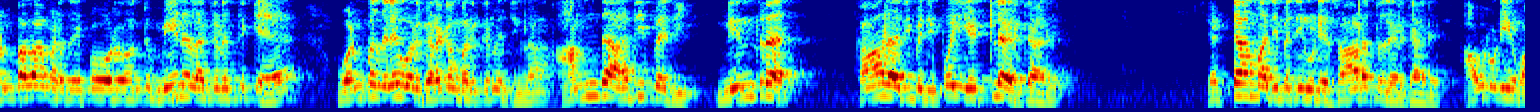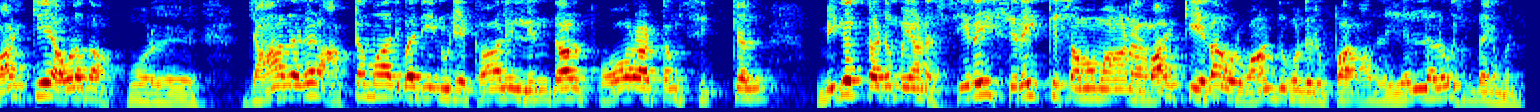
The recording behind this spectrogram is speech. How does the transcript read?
ஒன்பதாம் இடத்துல இப்போ ஒரு வந்து மீன லக்னத்துக்கு ஒன்பதுலேயே ஒரு கிரகம் இருக்குன்னு வச்சுங்களேன். அந்த அதிபதி நின்ற கால அதிபதி போய் எட்டில் இருக்கார். எட்டாம் அதிபதியினுடைய சாரத்தில் இருக்கார். அவருடைய வாழ்க்கையே அவ்வளோதான் ஒரு ஜாதகர் அட்டமாதிபதியினுடைய காலில் நின்றால் போராட்டம் சிக்கல் மிக கடுமையான சிறை சிறைக்கு சமமான வாழ்க்கையை தான் அவர் வாழ்ந்து கொண்டிருப்பார். அதில் எல்லளவு சந்தேகம் பண்ணு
